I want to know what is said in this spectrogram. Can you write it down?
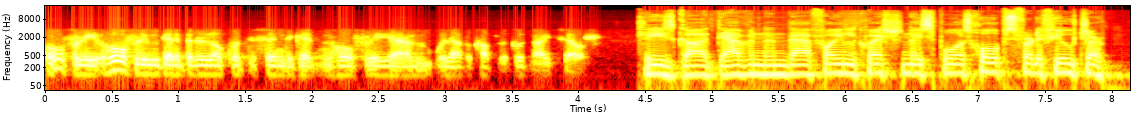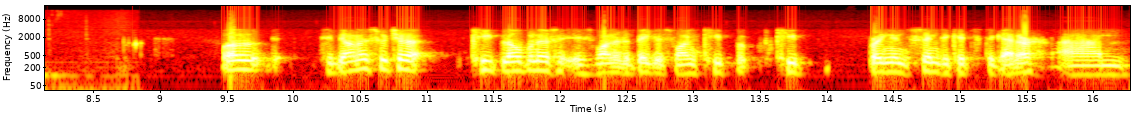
hopefully, hopefully we get a bit of luck with the syndicate, and hopefully um, we'll have a couple of good nights out. Please God, Gavin. And uh, final question, I suppose, hopes for the future. Well, to be honest with you, keep loving it is one of the biggest ones. Keep keep bringing syndicates together um,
